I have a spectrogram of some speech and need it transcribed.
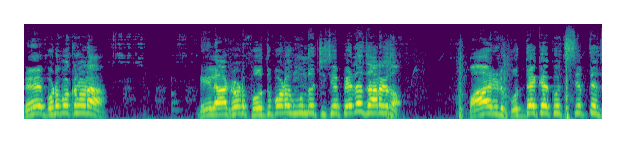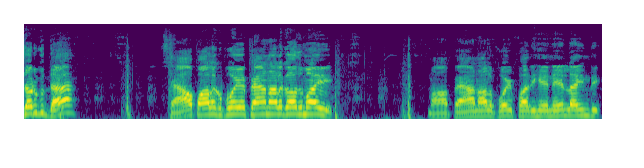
రే బుడబొక్కలోడా. నీలాటోడు పొద్దు పొడక ముందు వచ్చి చెప్పేదే జరగదు. బారుడు పొద్దెక్కొచ్చి చెప్తే జరుగుద్దా? శాపాలకు పోయే పేనాలు కాదు మాయి. మా పేనాలు పోయి పదిహేనేళ్ళు అయింది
